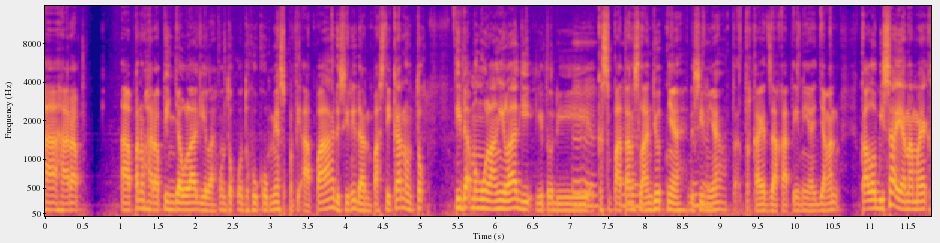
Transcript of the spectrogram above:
uh, harap apa namanya harap tinjau lagi lah untuk untuk hukumnya seperti apa di sini dan pastikan untuk tidak mengulangi lagi gitu di mm-hmm. kesempatan mm-hmm. selanjutnya di sini ya mm-hmm. terkait zakat ini ya. Jangan kalau bisa ya namanya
